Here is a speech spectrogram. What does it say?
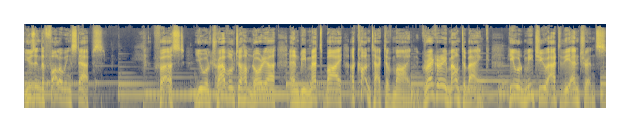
using the following steps. First, you will travel to Humnoria and be met by a contact of mine, Gregory Mountebank. He will meet you at the entrance.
